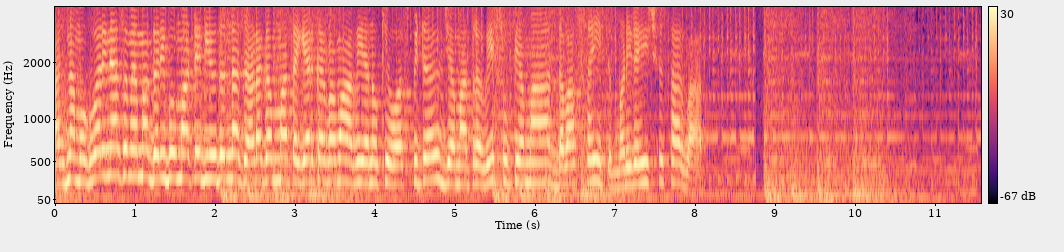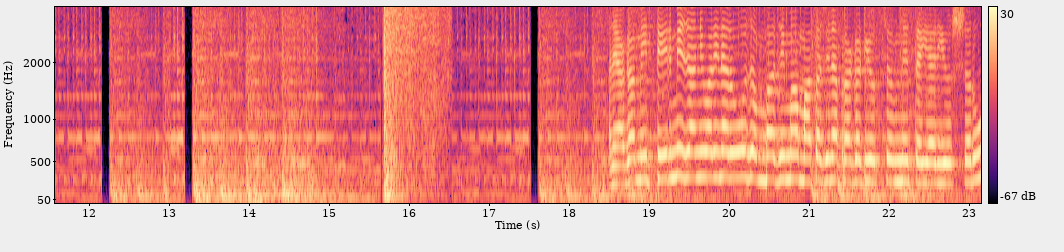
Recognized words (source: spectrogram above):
આજના મોંઘવારીના સમયમાં ગરીબો માટે દિયોદરના ઝાડા ગામમાં તૈયાર કરવામાં આવી અનોખી હોસ્પિટલ, જ્યાં માત્ર વીસ રૂપિયામાં દવા સહિત મળી રહી છે સારવાર. અને આગામી તેરમી જાન્યુઆરીના રોજ અંબાજીમાં માતાજીના પ્રાગટ્યોત્સવની તૈયારીઓ શરૂ.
